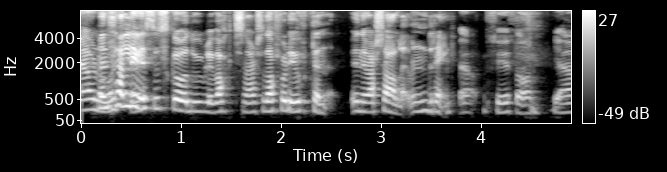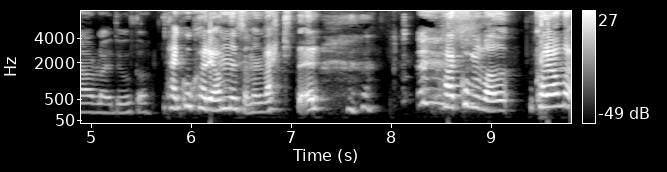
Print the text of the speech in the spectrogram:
Men heldigvis så skal du bli vakt snart, så da får du gjort en universal endring. Ja, fy faen. Jævla idioter. Tenk hun Karianne som en vekter. Her kommer man Karianne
